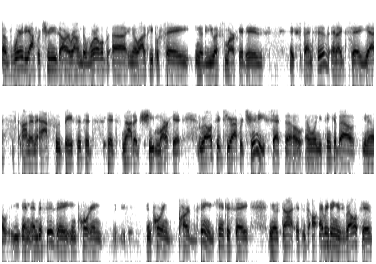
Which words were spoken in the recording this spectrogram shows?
of where the opportunities are around the world, uh, you know, a lot of people say, you know, the U.S. market is expensive, and I'd say yes on an absolute basis. It's it's not a cheap market relative to your opportunity set, though. And when you think about you know, and and this is a important important part of the thing. You can't just say, you know, it's not. It's, it's all, everything is relative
